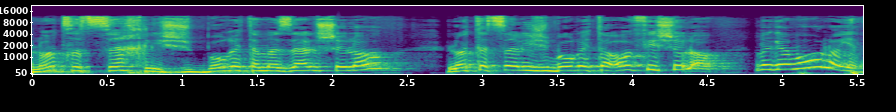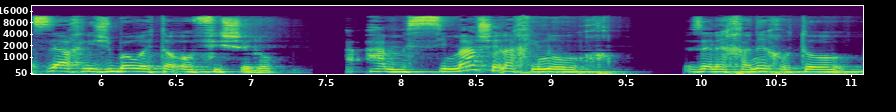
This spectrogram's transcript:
לא צריך לשבור את המזל שלו, לא תצטרך לשבור את האופי שלו, וגם הוא לא יצליח לשבור את האופי שלו. המשימה של החינוך זה לחנך אותו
